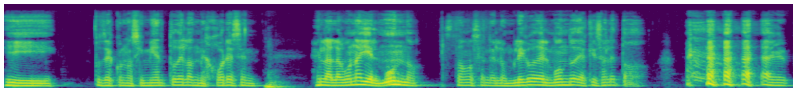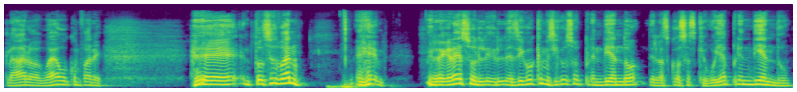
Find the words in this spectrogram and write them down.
y pues de conocimiento de las mejores en, en la laguna y el mundo. Estamos en el ombligo del mundo y aquí sale todo. claro, huevo, compadre. entonces, bueno, eh, regreso, les digo que me sigo sorprendiendo de las cosas que voy aprendiendo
